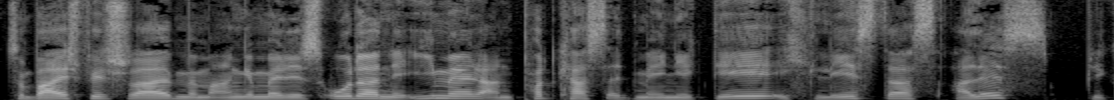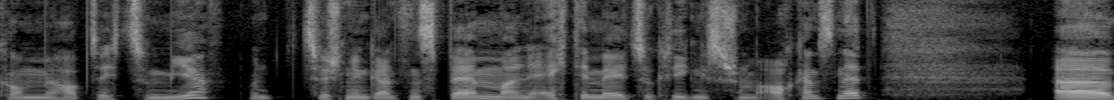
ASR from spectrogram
Zum Beispiel schreiben, wenn man angemeldet ist, oder eine E-Mail an podcast.maniac.de. Ich lese das alles. Die kommen hauptsächlich zu mir. Und zwischen dem ganzen Spam mal eine echte Mail zu kriegen, ist schon auch ganz nett. Äh,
